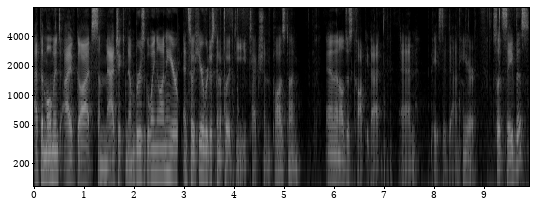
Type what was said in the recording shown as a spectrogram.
At the moment, I've got some magic numbers going on here. And so here we're just gonna put detection pause time, and then I'll just copy that and paste it down here. So let's save this.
